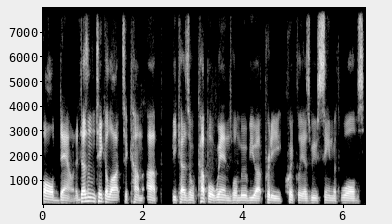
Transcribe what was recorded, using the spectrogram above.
fall down. It doesn't take a lot to come up because a couple wins will move you up pretty quickly, as we've seen with Wolves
